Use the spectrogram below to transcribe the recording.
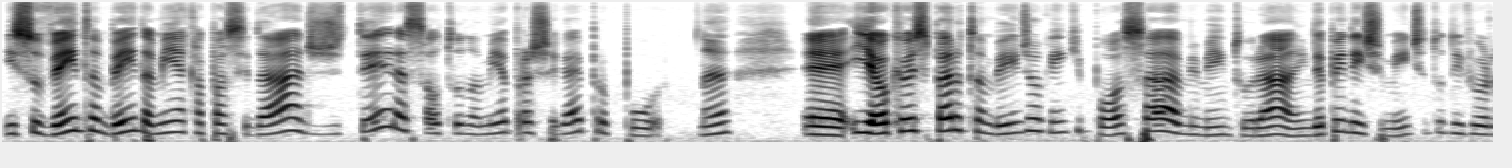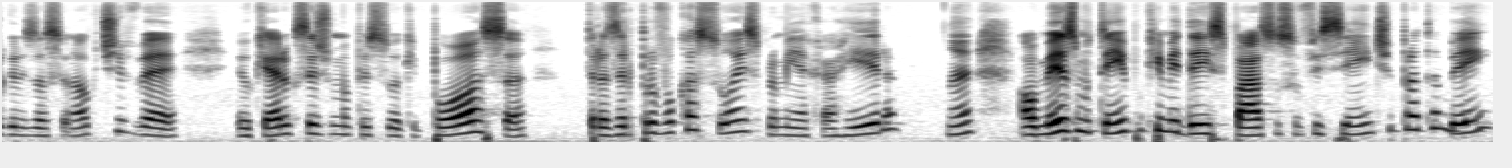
Isso vem também da minha capacidade de ter essa autonomia para chegar e propor. Né? É, e é o que eu espero também de alguém que possa me mentorar, independentemente do nível organizacional que tiver. Eu quero que seja uma pessoa que possa trazer provocações para minha carreira, né? ao mesmo tempo que me dê espaço suficiente para também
